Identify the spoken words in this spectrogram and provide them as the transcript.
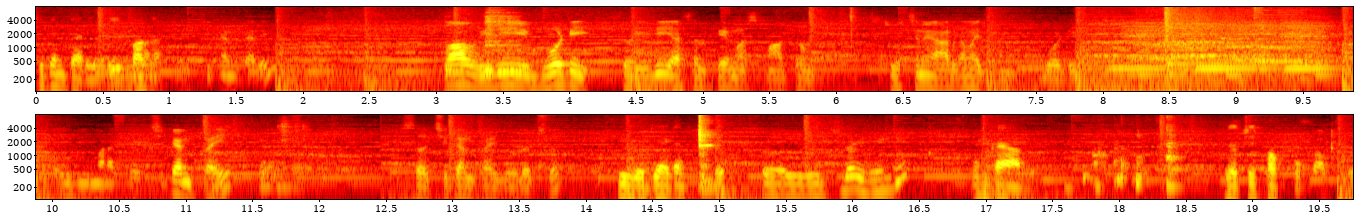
చికెన్ కర్రీ. ఇది బగారా చికెన్ కర్రీ. వావ్ ఇది బోటి. సో ఇది అసలు ఫేమస్ మాత్రం. చూస్తేనే అర్థమవుతుంది బోటి. ఇది మనకు chicken fry. So chicken fry చూడొచ్చు. ఈ వెజ్ ఐటమ్స్ ఉంది సో ఈ వెజ్లో ఇదేంటి? వంకాయ ఇది వచ్చేసి పప్పు. పప్పు.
